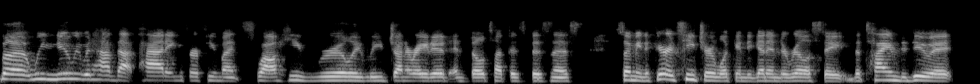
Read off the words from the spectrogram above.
but we knew we would have that padding for a few months while he really lead generated and built up his business. So, I mean, if you're a teacher looking to get into real estate, the time to do it,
